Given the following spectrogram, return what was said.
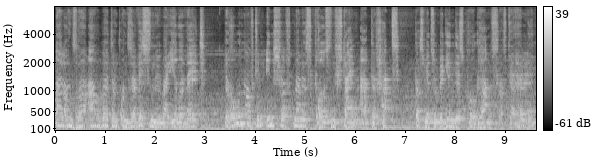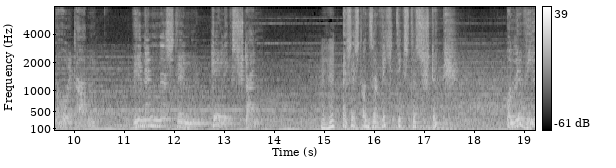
All unsere Arbeit und unser Wissen über ihre Welt beruhen auf den Inschriften eines großen Steinartefakts, das wir zu Beginn des Programms aus der Hölle geholt haben. Wir nennen es den Helixstein. Es ist unser wichtigstes Stück. Olivia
